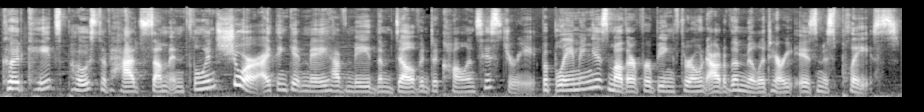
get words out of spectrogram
Could Kate's post have had some influence? Sure, I think it may have made them delve into Collin's history, but blaming his mother for being thrown out of the military is misplaced.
